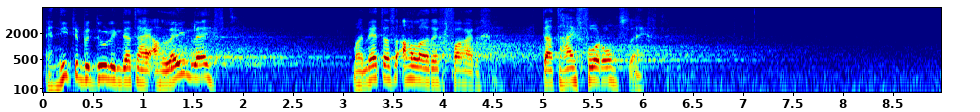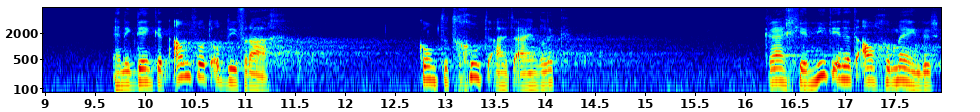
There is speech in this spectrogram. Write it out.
En niet de bedoeling dat hij alleen leeft, maar net als alle rechtvaardigen, dat hij voor ons leeft. En ik denk een antwoord op die vraag. Komt het goed uiteindelijk? Krijg je niet in het algemeen. Dus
